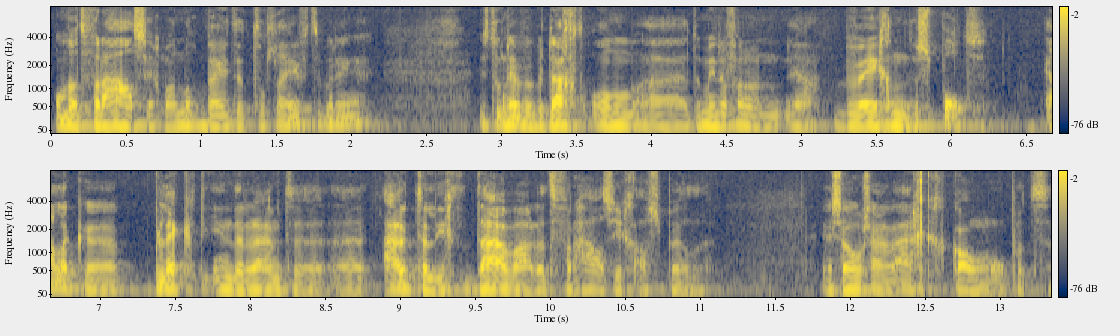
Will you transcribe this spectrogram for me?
om dat verhaal zeg maar, nog beter tot leven te brengen. Dus toen hebben we bedacht om door middel van een ja, bewegende spot elke plek in de ruimte uit te lichten daar waar het verhaal zich afspeelde. En zo zijn we eigenlijk gekomen op het,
